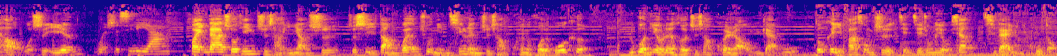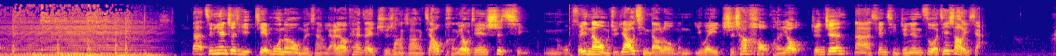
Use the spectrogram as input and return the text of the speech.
家好，我是伊恩，我是西利亚，欢迎大家收听《职场营养师》，这是一档关注年轻人职场困惑的播客。如果你有任何职场困扰与感悟，都可以发送至简介中的邮箱，期待与你互动。那今天这期节目呢，我们想聊聊看在职场上交朋友这件事情。嗯，我所以呢，我们就邀请到了我们一位职场好朋友珍珍。那先请珍珍自我介绍一下。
